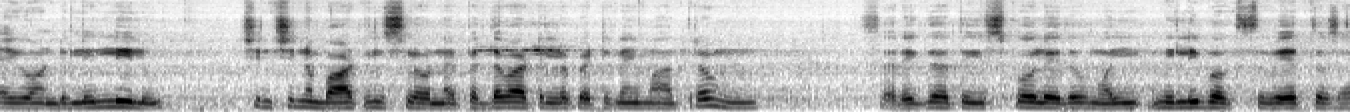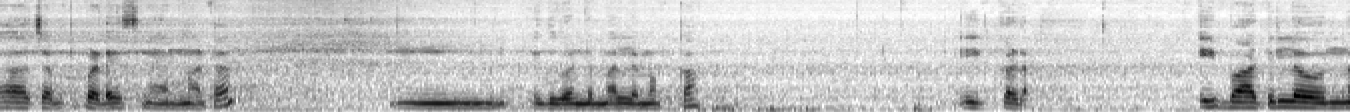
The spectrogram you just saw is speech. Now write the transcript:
ఇదిగోండి లిల్లీలు చిన్న చిన్న బాటిల్స్లో ఉన్నాయి. పెద్ద బాటిల్లో పెట్టినవి మాత్రం సరిగ్గా తీసుకోలేదు. మల్ మిల్లీ బగ్స్ వేరుతో సహా చంపి పడేసినాయి అనమాట ఇదిగోండి మల్లె మొక్క. ఇక్కడ ఈ బాటిల్లో ఉన్న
